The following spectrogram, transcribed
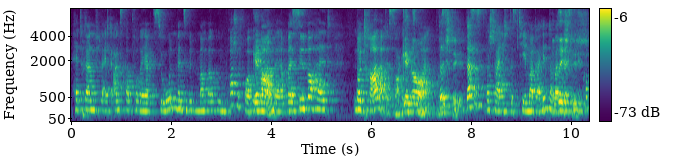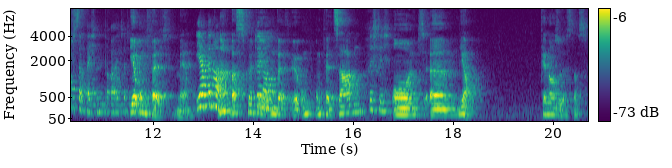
hätte dann vielleicht Angst gehabt vor Reaktionen, wenn sie mit dem Mamba-Grün Porsche vorgefahren Genau. wäre, weil Silber halt neutraler ist, sage ich jetzt Genau, mal. Das, richtig. Das ist wahrscheinlich das Thema dahinter, was ihr so Richtig. viel Kopfzerbrechen bereitet. Ihr Umfeld mehr. Ja, genau. Ne? Was könnte Genau. Ihr Umwelt, äh, um, Umfeld sagen? Richtig. Und ähm, ja, genau so ist das.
